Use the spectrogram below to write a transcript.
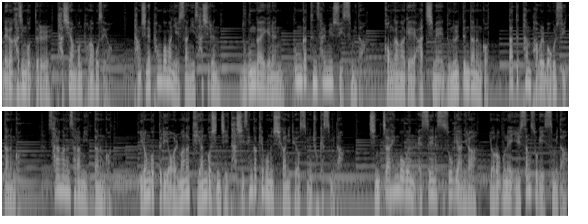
내가 가진 것들을 다시 한번 돌아보세요. 당신의 평범한 일상이 사실은 누군가에게는 꿈 같은 삶일 수 있습니다. 건강하게 아침에 눈을 뜬다는 것, 따뜻한 밥을 먹을 수 있다는 것, 사랑하는 사람이 있다는 것, 이런 것들이 얼마나 귀한 것인지 다시 생각해보는 시간이 되었으면 좋겠습니다. 진짜 행복은 SNS 속이 아니라 여러분의 일상 속에 있습니다.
